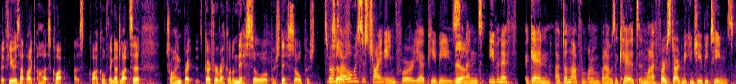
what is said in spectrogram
But for you, is that like oh, that's quite that's quite a cool thing. I'd like to try and break, go for a record on this or push this or push. To be honest, I always just try and aim for yeah PBs, Yeah. and even if again I've done that from when, when I was a kid, and when I first started making GB teams,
